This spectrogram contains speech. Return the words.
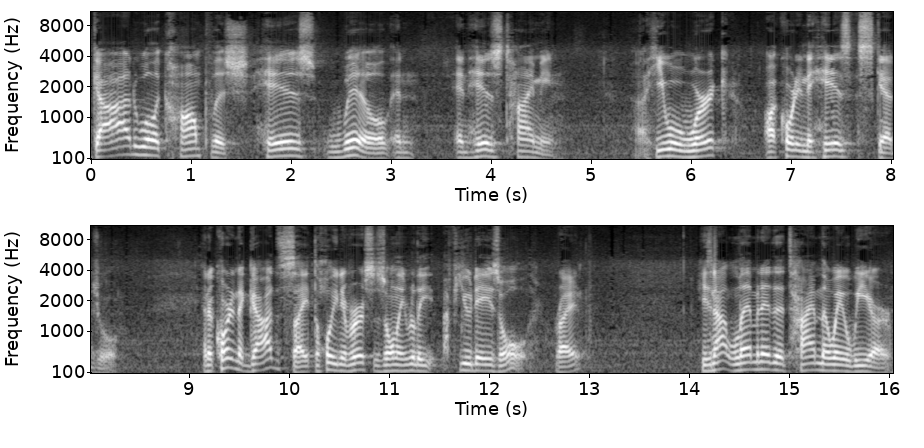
God will accomplish His will and, and His timing. Uh, he will work according to His schedule. And according to God's sight, the whole universe is only really a few days old, right? He's not limited to time the way we are,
